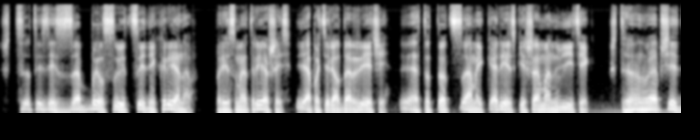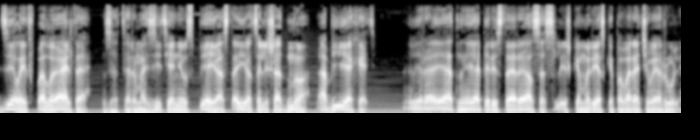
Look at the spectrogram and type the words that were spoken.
«Что ты здесь забыл, суицидник хренов?» Присмотревшись, я потерял дар речи. Это тот самый карельский шаман Витик. Что он вообще делает в Пало-Альто? Затормозить я не успею, остается лишь одно – объехать. Вероятно, я перестарался, слишком резко поворачивая руль.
